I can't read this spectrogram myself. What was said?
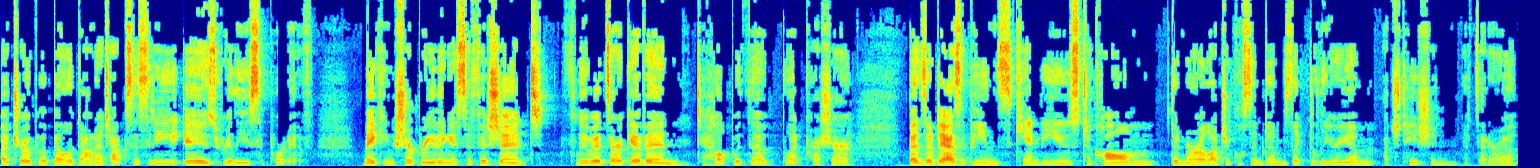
atropa belladonna toxicity is really supportive. Making sure breathing is sufficient, fluids are given to help with the blood pressure. Benzodiazepines can be used to calm the neurological symptoms like delirium, agitation, etc.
